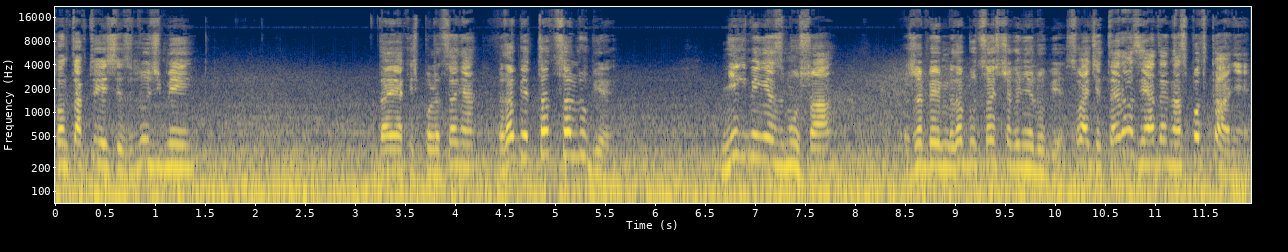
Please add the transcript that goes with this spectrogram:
Kontaktuję się z ludźmi, daję jakieś polecenia. Robię to, co lubię. Nikt mnie nie zmusza, żebym robił coś, czego nie lubię. Słuchajcie, teraz jadę na spotkanie.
